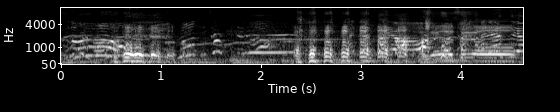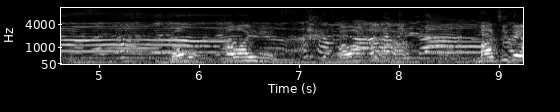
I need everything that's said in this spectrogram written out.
すごい。乗っちゃってる。ありがとうどうも可愛いです。可愛いマジで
